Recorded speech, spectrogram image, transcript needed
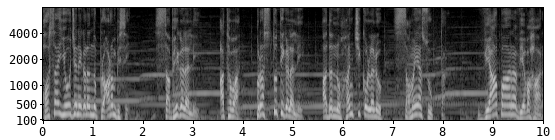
ಹೊಸ ಯೋಜನೆಗಳನ್ನು ಪ್ರಾರಂಭಿಸಿ. ಸಭೆಗಳಲ್ಲಿ ಅಥವಾ ಪ್ರಸ್ತುತಿಗಳಲ್ಲಿ ಅದನ್ನು ಹಂಚಿಕೊಳ್ಳಲು ಸಮಯ ಸೂಕ್ತ. ವ್ಯಾಪಾರ ವ್ಯವಹಾರ.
